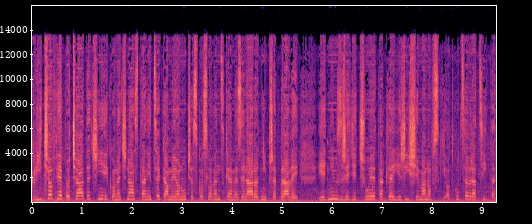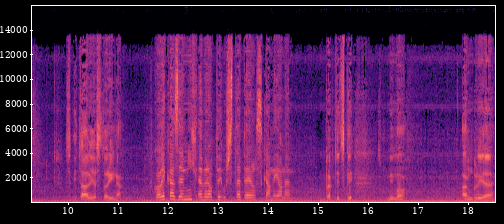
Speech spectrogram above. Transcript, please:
Klíčov je počáteční i konečná stanice kamionů Československé mezinárodní přepravy. Jedním z řidičů je také Jiří Šimanovský. Odkud se vracíte? Z Itálie, z Torína. V kolika zemích Evropy už jste byl s kamionem? Prakticky mimo Anglie,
